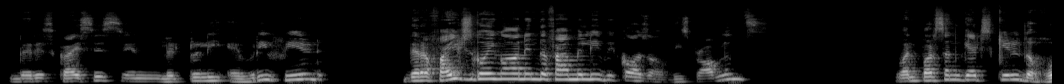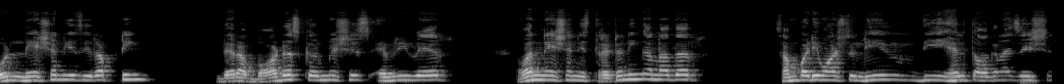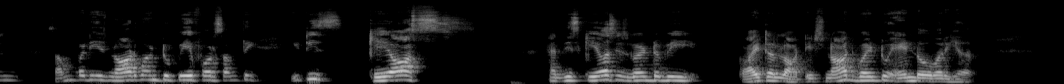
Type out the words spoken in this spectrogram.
there is crisis in literally every field. There are fights going on in the family because of these problems. One person gets killed, the whole nation is erupting. There are border skirmishes everywhere. One nation is threatening another. Somebody wants to leave the health organization. Somebody is not going to pay for something. It is chaos. And this chaos is going to be quite a lot. It's not going to end over here.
